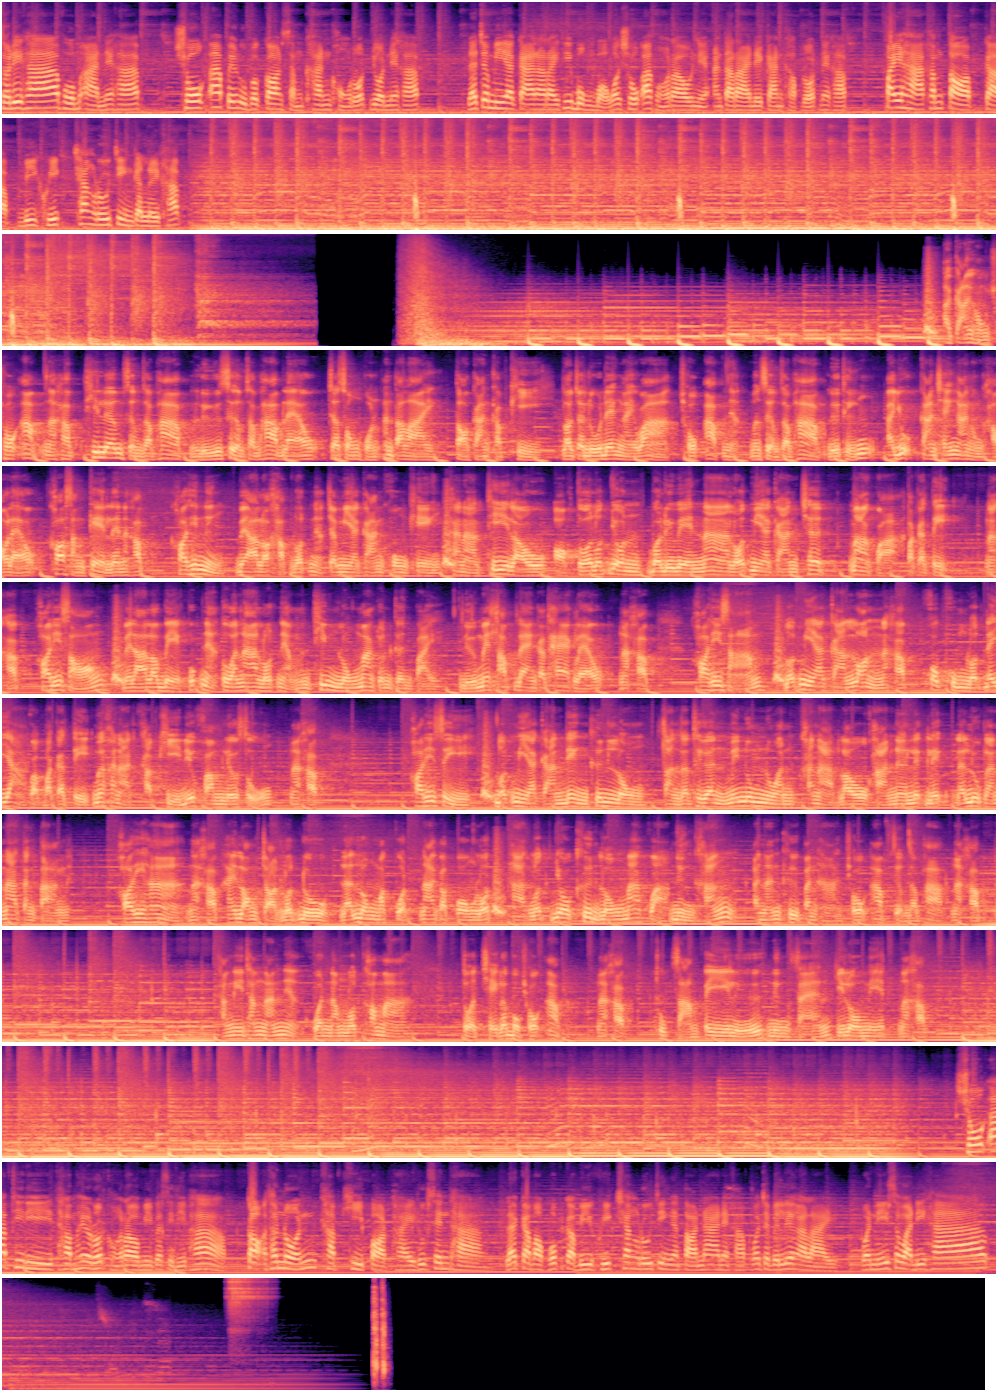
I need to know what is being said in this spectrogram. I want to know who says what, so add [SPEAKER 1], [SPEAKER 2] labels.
[SPEAKER 1] สวัสดีครับผมอ่านนะครับโชคอัพเป็นอุปกรณ์สำคัญของรถยนต์นะครับและจะมีอาการอะไรที่บ่งบอกว่าโชคอัพของเราเนี่ยอันตรายในการขับรถนะครับ ไปหาคำตอบกับ B Quick ช่างรู้จริงกันเลยครับ
[SPEAKER 2] อาการของโชคอัพนะครับที่เริ่มเสื่อมสภาพหรือเสื่อมสภาพแล้วจะส่งผลอันตรายต่อการขับขี่ เราจะรู้ได้ไงว่าโชคอัพเนี่ยมันเสื่อมสภาพหรือถึงอายุการใช้งานของเขาแล้ว ข้อสังเกตเลยนะครับข้อทีหนึ่1 เวลาเราขับรถเนี่ยจะมีอาการโคงเคงขนาดที่เราออกตัวรถยนต์บริเวณหน้ารถมีอาการเชิดมากกว่าปกตินะครับข้อที่ 2 เวลาเราเบรกปุ๊บเนี่ยตัวหน้ารถเนี่ยมันทิ่มลงมากจนเกินไป หรือไม่ซับแรงกระแทกแล้วนะครับ ข้อที่ 3 รถมีอาการล่อนนะครับ ควบคุมรถได้ยากกว่าปกติ เมื่อขนาดขับขี่ด้วยความเร็วสูงนะครับ ข้อทีสี่4 รถมีอาการเด้งขึ้นลง สั่นสะเทือนไม่นุ่มนวลขนาดเราผ่านเนินเล็ก ๆ และลูกระนาดต่างๆเนี่ยข้อที่5นะครับให้ลองจอดรถดู และลงมากดหน้ากระโปรงรถ หากรถโยกขึ้นลงมากกว่า 1 ครั้ง อันนั้นคือปัญหาโชคอัพเสื่อมสภาพนะครับ ทั้งนี้ทั้งนั้นเนี่ยควรนำรถเข้ามา ตรวจเช็คระบบโชคอัพนะครับ ทุก3ปีหรือ 1 0 0 0 0แกิโลเมตรนะครับ
[SPEAKER 1] โชคอัพที่ดีทำให้รถของเรามีประสิทธิภาพ เกาะถนนขับขี่ปลอดภัยทุกเส้นทาง และกลับมาพบกับ B Quick ช่างรู้จริงกันตอนหน้านะครับ ว่าจะเป็นเรื่องอะไร วันนี้สวัสดีครับ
